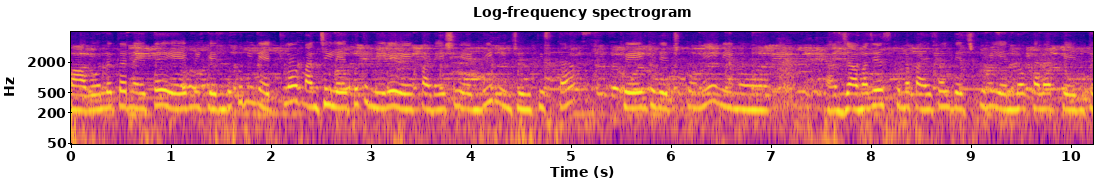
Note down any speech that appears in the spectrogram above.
మా వాళ్ళతోనైతే ఏ మీకు ఎందుకు? నేను ఎట్లా మంచిగా లేకపోతే మీరే ఏ పడేసేయండి నేను చూపిస్తా. పెయింట్ తెచ్చుకొని నేను జమ చేసుకున్న పైసలు తెచ్చుకుని yellow colour paint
